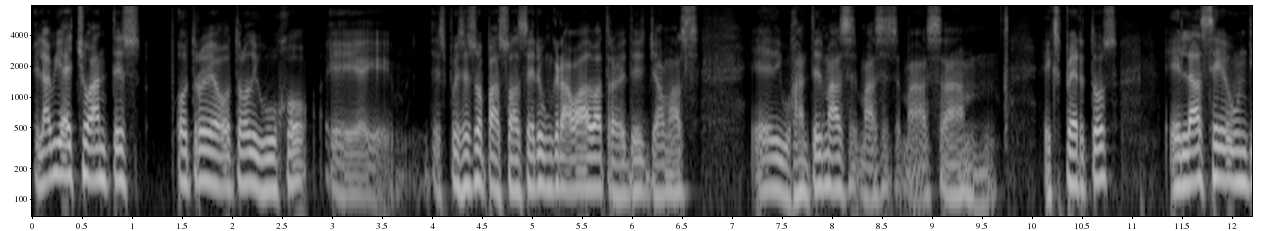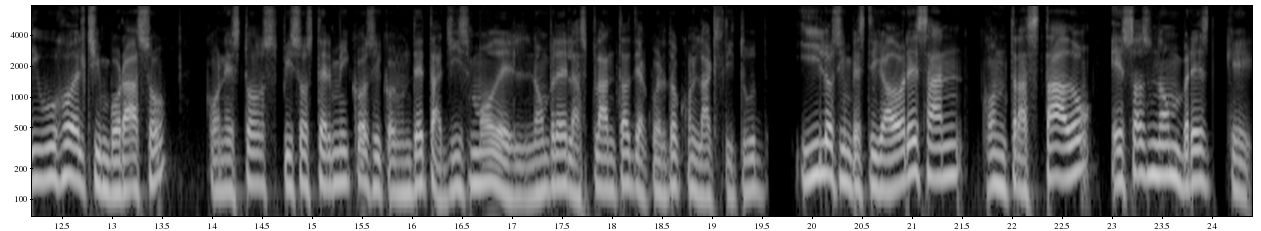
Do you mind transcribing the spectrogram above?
él había hecho antes otro, otro dibujo, eh, después eso pasó a ser un grabado a través de ya más eh, dibujantes más, más, más expertos. Él hace un dibujo del chimborazo con estos pisos térmicos y con un detallismo del nombre de las plantas de acuerdo con la actitud. Y los investigadores han contrastado esos nombres que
